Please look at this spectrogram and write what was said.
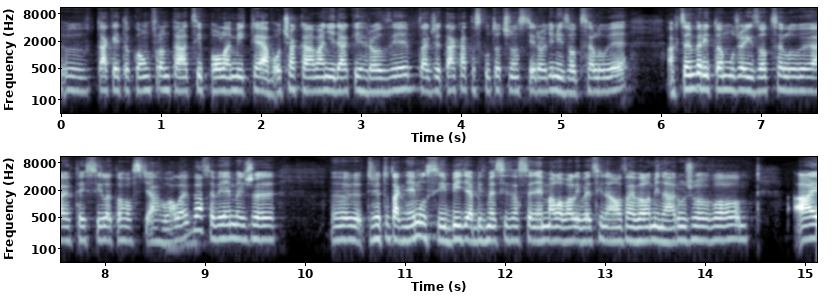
v takejto konfrontácii, polemike a v očakávaní takých hrozieb, takže takáto skutočnosti rodiny zoceluje. A chcem veriť tomu, že ich zoceluje aj v tej síle toho vzťahu. Ale zase vieme, že že to tak nemusí byť, aby sme si zase nemalovali veci naozaj veľmi náružovo. Aj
